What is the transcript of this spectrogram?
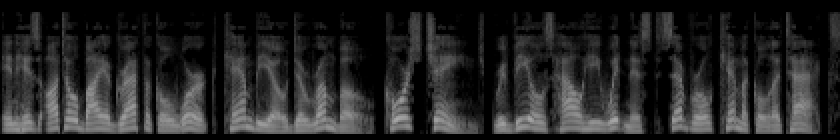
in his autobiographical work Cambio de Rumbo Course Change, reveals how he witnessed several chemical attacks.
